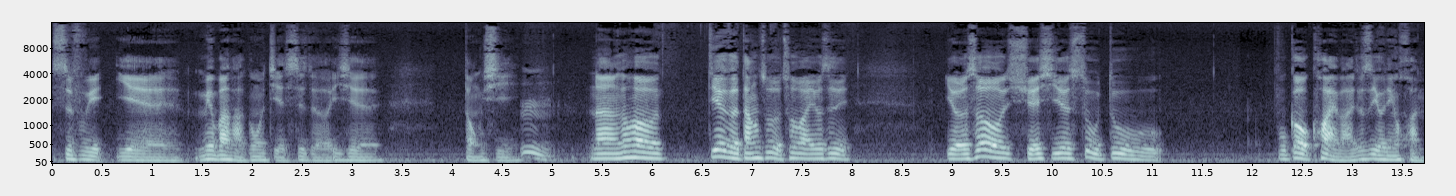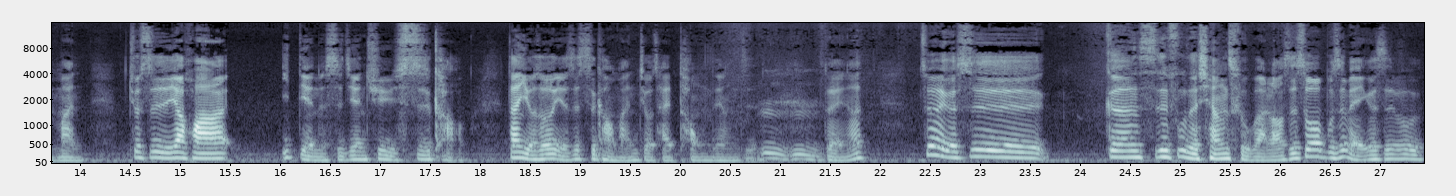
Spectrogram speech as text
师傅也也没有办法跟我解释的一些东西。嗯那然后第二个当初的挫败就是，有的时候学习的速度不够快吧，就是有点缓慢，就是要花一点的时间去思考，但有时候也是思考蛮久才通这样子。嗯嗯，对，然后最后一个是跟师傅的相处吧。老实说，不是每一个师傅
